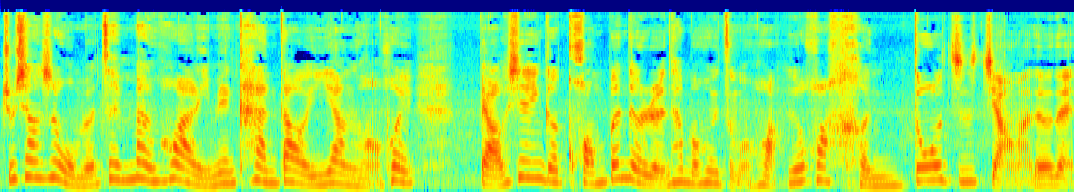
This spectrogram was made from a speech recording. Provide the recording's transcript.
就像是我们在漫画里面看到一样哦，会表现一个狂奔的人，他们会怎么画？就是画很多只脚嘛，对不对？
